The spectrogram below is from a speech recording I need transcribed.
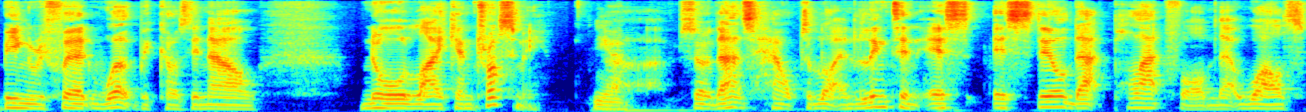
being referred work because they now know like and trust me yeah uh, so that's helped a lot and linkedin is is still that platform that whilst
